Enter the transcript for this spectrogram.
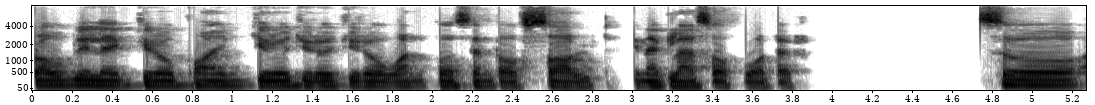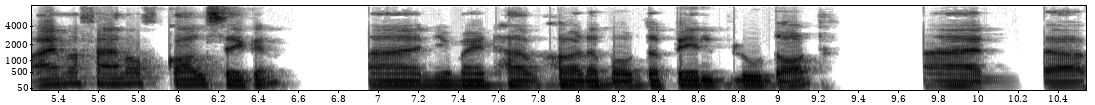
probably like 0.0001% of salt in a glass of water. So I'm a fan of Carl Sagan, and you might have heard about the pale blue dot. And uh,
